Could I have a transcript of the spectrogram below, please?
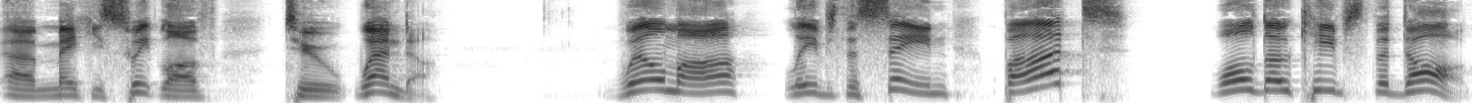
uh, making sweet love to Wenda. Wilma leaves the scene, but Waldo keeps the dog.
